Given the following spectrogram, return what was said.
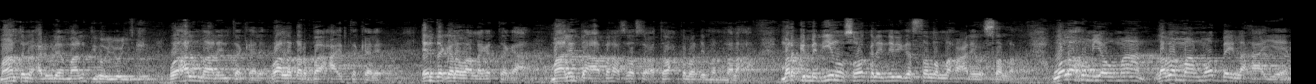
Maantana waxa lagu leeya maalintii hooyooyinka. Waa hal maalin inta kale. Waa la dharbaaxa inta kale. Inta kale waa laga tagaa. Maalinta aabbaha soo socota wax kaloo dhiman ma laha. Marka madiinuu soo galay nebiga sala allahu calayh wasalam walahum yowmaan laba maalmood bay lahaayeen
